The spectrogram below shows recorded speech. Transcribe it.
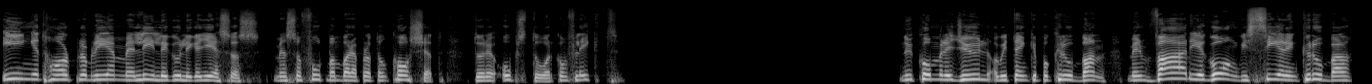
Inget har problem med lille gulliga Jesus, men så fort man börjar prata om korset, då det uppstår konflikt. Nu kommer det jul och vi tänker på krubban. Men varje gång vi ser en krubba,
